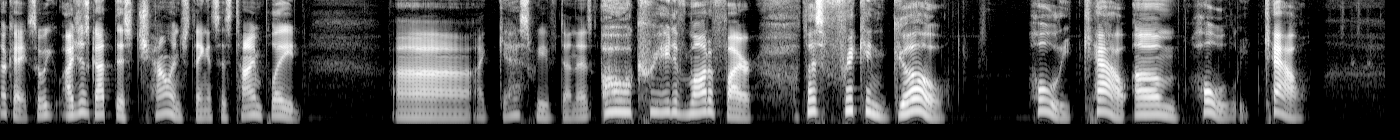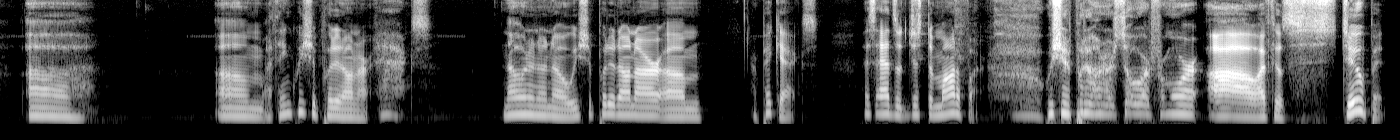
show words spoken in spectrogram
Okay, so we I just got this challenge thing. It says time played. Uh, I guess we've done this. Oh, a creative modifier. Let's freaking go. Holy cow. Um, holy cow. Uh, um, I think we should put it on our axe. No, no, no, no. We should put it on our, um, our pickaxe. This adds a, just a modifier. We should have put it on our sword for more. Oh, I feel stupid.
